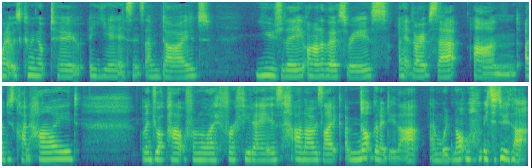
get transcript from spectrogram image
when it was coming up to a year since Em died usually on anniversaries I get very upset and I just kind of hide and then drop out from life for a few days. And I was like I'm not going to do that and would not want me to do that.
